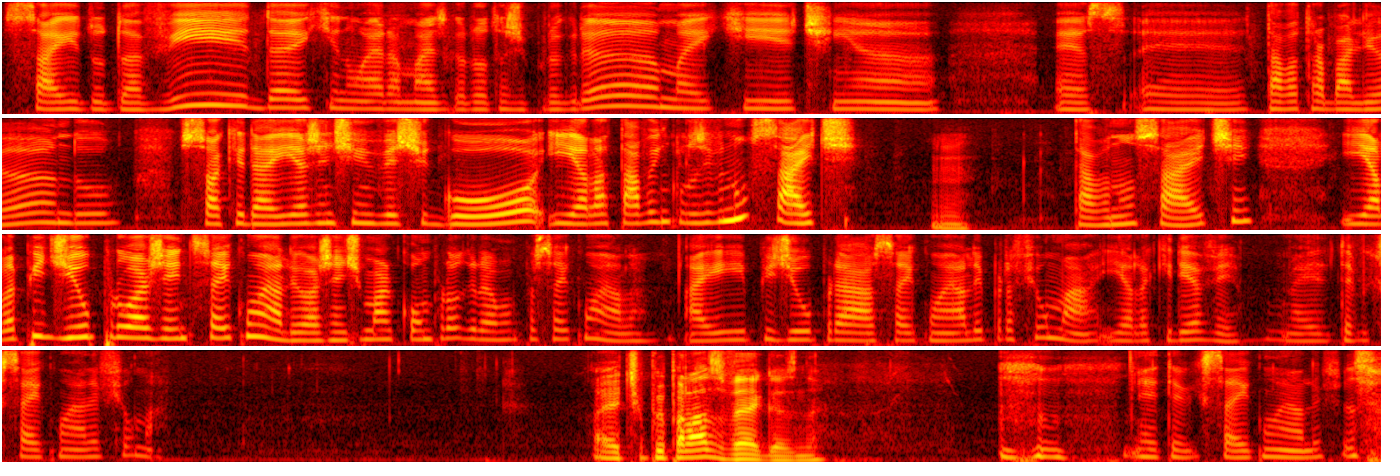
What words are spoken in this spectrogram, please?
saído da vida e que não era mais garota de programa e que tinha estava é, trabalhando. Só que daí a gente investigou e ela estava inclusive num site. Hum. Tava num site e ela pediu pro agente sair com ela. E o agente marcou um programa para sair com ela. Aí pediu para sair com ela e para filmar. E ela queria ver. Aí ele teve que sair com ela e filmar. Aí é tipo ir pra Las Vegas, né? ele teve que sair com ela e fez.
